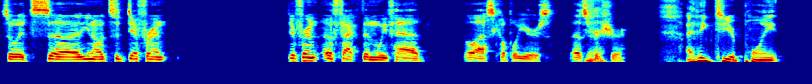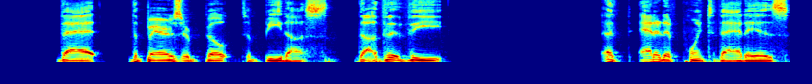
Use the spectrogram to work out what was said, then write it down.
So it's uh, you know it's a different different effect than we've had the last couple years. That's for sure. I think to your point that the Bears are built to beat us. The the the additive point to that is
